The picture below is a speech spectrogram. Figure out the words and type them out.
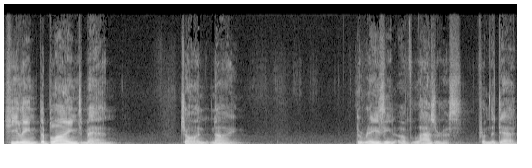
Healing the blind man, John 9. The raising of Lazarus from the dead,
